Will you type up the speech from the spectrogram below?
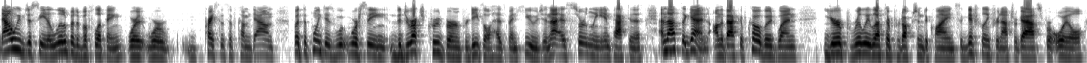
Now we've just seen a little bit of a flipping where, where prices have come down, but the point is we're seeing the direct crude burn for diesel has been huge, and that is certainly impacting us. And that's again on the back of COVID when Europe really let their production decline significantly for natural gas, for oil.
